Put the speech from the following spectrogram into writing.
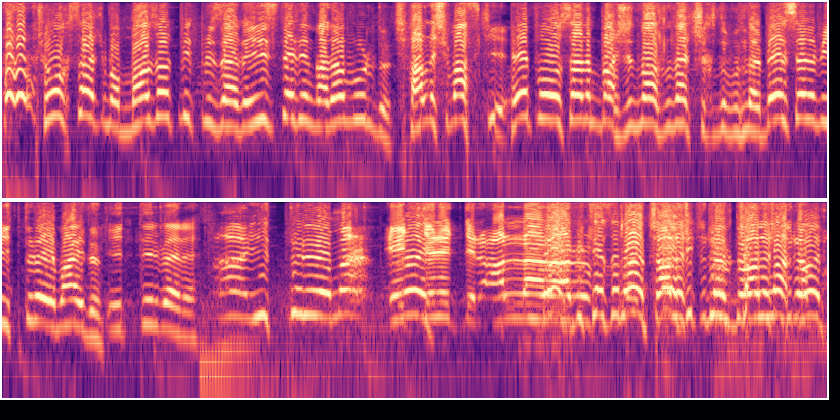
Çok saçma. Mazot bitmiş zaten. İstediğin kadar vurdur. Çalışmaz ki. Hep Oğuzhan'ın başının altından çıktı bunlar. Ben sana bir ittireyim Aydın. İttir beni. Ha ittiriyorum ha. İttir ittir Allah razı bir olsun. kez daha Çalıştırıyorum çalıştırıyorum.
